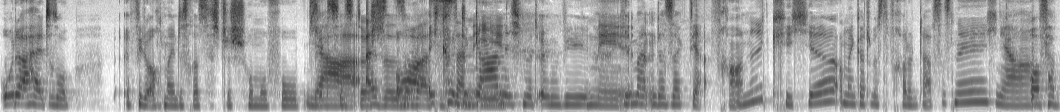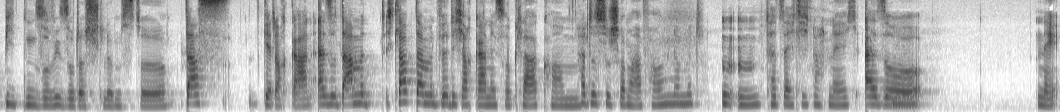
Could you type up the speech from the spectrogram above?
Oder halt so, wie du auch meintest, rassistisch, homophob, Ja, sexistisch. also oh, sowas ich ist könnte dann gar eh- nicht mit irgendwie Nee. jemandem, der sagt, ja, Frauen in der Küche, oh mein Gott, du bist eine Frau, du darfst es nicht. Ja. Oh, verbieten sowieso das Schlimmste. Das geht auch gar nicht. Also damit, ich glaube, damit würde ich auch gar nicht so klarkommen. Hattest du schon mal Erfahrung damit? Mm-mm, tatsächlich noch nicht. Also, nee,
